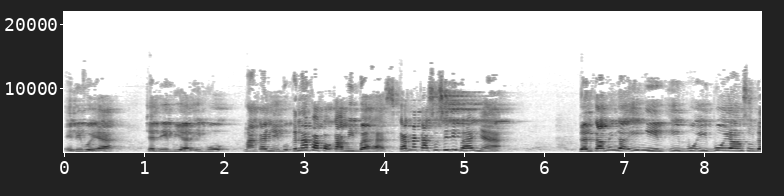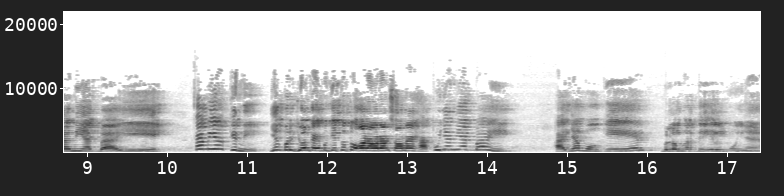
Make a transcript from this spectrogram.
Ini Bu ya. Jadi biar Ibu, makanya Ibu, kenapa kok kami bahas? Karena kasus ini banyak. Dan kami nggak ingin ibu-ibu yang sudah niat baik, kami yakin nih, yang berjuang kayak begitu tuh orang-orang soleha punya niat baik. Hanya mungkin belum ngerti ilmunya.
